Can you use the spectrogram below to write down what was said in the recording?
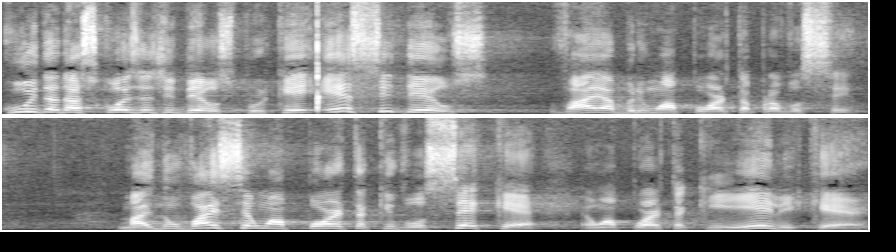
Cuida das coisas de Deus, porque esse Deus vai abrir uma porta para você. Mas não vai ser uma porta que você quer, é uma porta que Ele quer.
